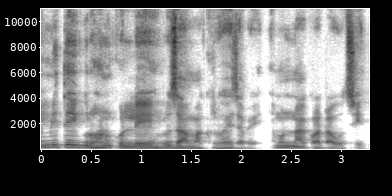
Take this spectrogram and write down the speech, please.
এমনিতেই গ্রহণ করলে রোজা মাকরু হয়ে যাবে, এমন না করাটা উচিত।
